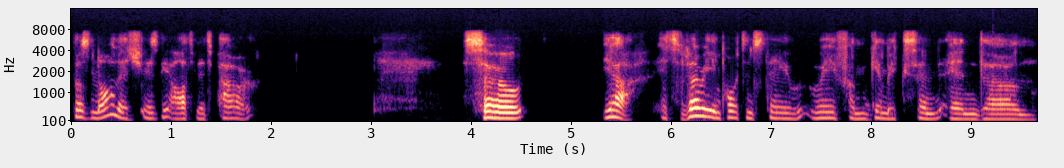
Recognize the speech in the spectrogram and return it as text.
because knowledge is the ultimate power. So, yeah, it's very important to stay away from gimmicks and and um,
